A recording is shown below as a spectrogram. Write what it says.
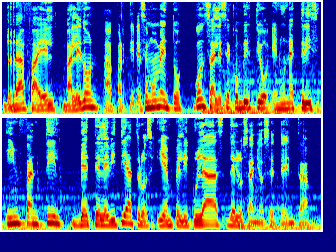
Rafael Valedón. A partir de ese momento, González se convirtió en una actriz infantil de televiteatros y en películas de los años 70.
